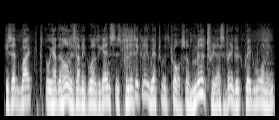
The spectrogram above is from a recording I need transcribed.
He said, right, we have the whole Islamic world against us politically, we have to withdraw. So military, that's a very good, great warning.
